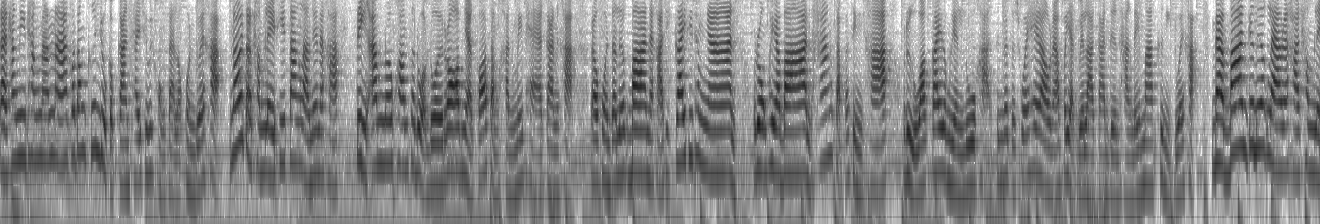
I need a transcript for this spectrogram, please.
แต่ทั้งนี้ทั้งนั้นนะก็ต้องขึ้นอยู่กับการใช้ชีวิตของแต่ละคนด้วยค่ะ นอกจากทำเลที่ตั้งแล้วเนี่ยนะคะ สิ่งอำนวยความสะดวกโดยรอบเนี่ยก็สำคัญไม่แพ้กันค่ะ เราควรจะเลือกบ้านนะคะ ที่ใกล้ที่ทำงานโรงพยาบาล ห้างสรรพสินค้า หรือว่าใกล้โรงเรียนลูกค่ะ ซึ่งก็จะช่วยให้เรานะประหยัดเวลาการเดินทางได้มากขึ้นอีกด้วยค่ะ แบบบ้านก็เลือกแล้วนะคะทำเล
